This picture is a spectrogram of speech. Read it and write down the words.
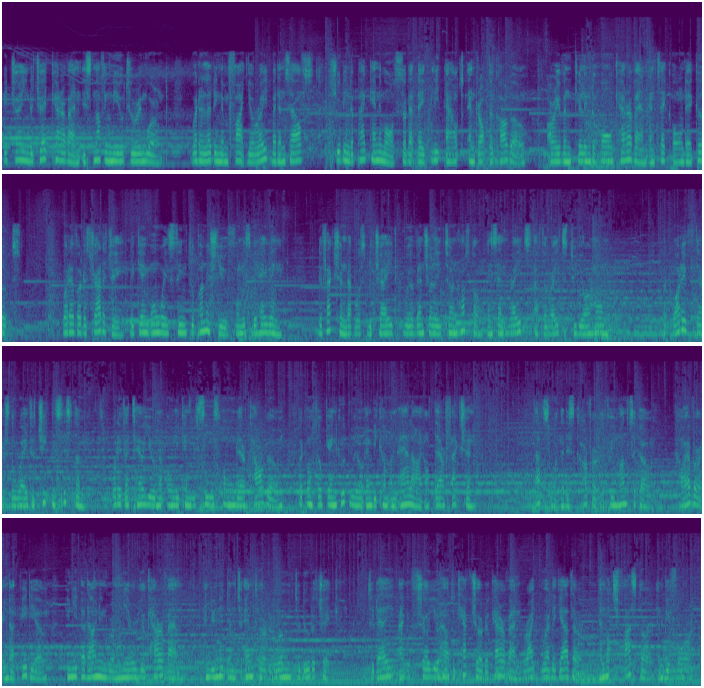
Betraying the trade caravan is nothing new to Rimworld, whether letting them fight your raid by themselves, shooting the pack animals so that they bleed out and drop the cargo, or even killing the whole caravan and take all their goods. Whatever the strategy, the game always seems to punish you for misbehaving. The faction that was betrayed will eventually turn hostile and send raids after raids to your home. But what if there's the way to cheat the system? What if I tell you not only can you seize all their cargo, but also gain goodwill and become an ally of their faction? That's what I discovered a few months ago. However, in that video, you need a dining room near your caravan, and you need them to enter the room to do the trick. Today, I will show you how to capture the caravan right where they gather, and much faster than before.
